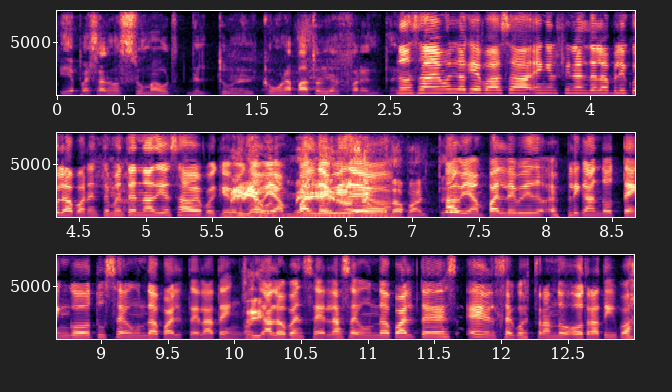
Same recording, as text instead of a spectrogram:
Y después sale un zoom out del túnel con una patrulla al frente. No sabemos lo que pasa en el final de la película. Aparentemente nadie sabe porque vi había un par de videos. segunda parte. Había un par de videos explicando, tengo tu segunda parte, la tengo. Sí. Ya lo pensé. La segunda parte es él secuestrando otra tipa.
